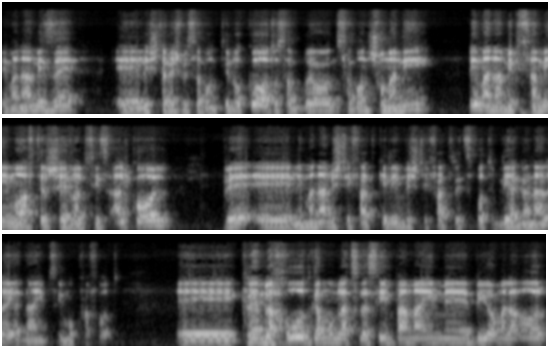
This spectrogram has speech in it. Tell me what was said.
להימנע מזה, להשתמש בסבון תינוקות או סבון, סבון שומני, להימנע מבשמים או אפטר שב על בסיס אלכוהול, ולהימנע משטיפת כלים ושטיפת רצפות בלי הגנה על הידיים, שימו כפפות. קרם לחוט גם מומלץ לשים פעמיים ביום על העור,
